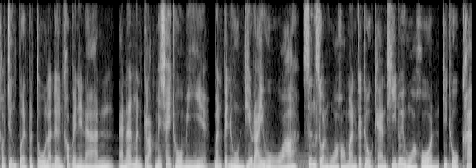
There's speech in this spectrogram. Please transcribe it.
เขาจึงเปิดประตูและเดินเข้าไปในนั้น แต่นั่นมันกลับไม่ใช่โทมิ มันเป็นหุ่นที่ไร้หัว ซึ่งส่วนหัวของมันก็ถูกแทนที่ด้วยหัวคนที่ถูกฆ่า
